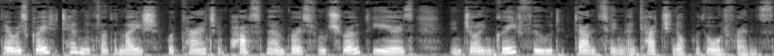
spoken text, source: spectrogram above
There was great attendance on the night, with current and past members from throughout the years enjoying great food, dancing and catching up with old friends.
